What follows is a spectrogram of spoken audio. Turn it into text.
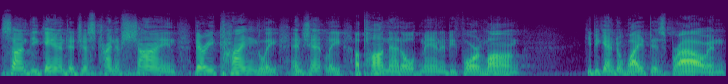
sun began to just kind of shine very kindly and gently upon that old man. And before long, he began to wipe his brow and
